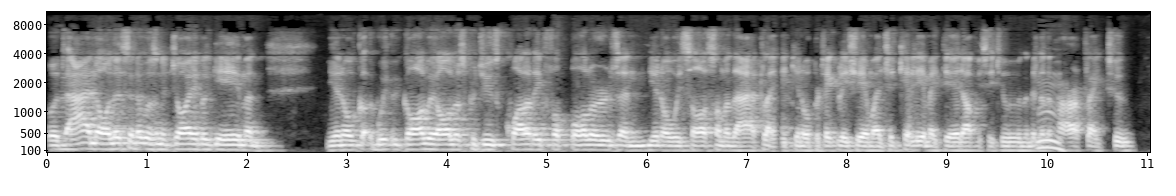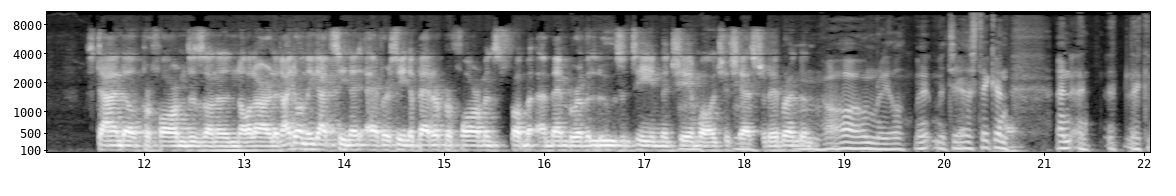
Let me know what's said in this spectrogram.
But I uh, know, listen, it was an enjoyable game, and you know, Galway always produce quality footballers, and you know we saw some of that, like you know, particularly Shane Walsh and Cillian McDaid, obviously two in the middle mm. of the hmm. park, like two standout performances on an All Ireland. I don't think I've seen a, ever seen a better performance from a member of a losing team than Shane mm. Walsh's yesterday, Brendan. Oh, unreal, majestic, and and, and like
